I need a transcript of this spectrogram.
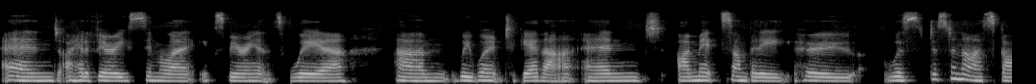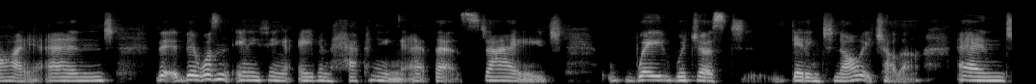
And I had a very similar experience where um, we weren't together. And I met somebody who was just a nice guy. And there wasn't anything even happening at that stage. We were just getting to know each other. And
